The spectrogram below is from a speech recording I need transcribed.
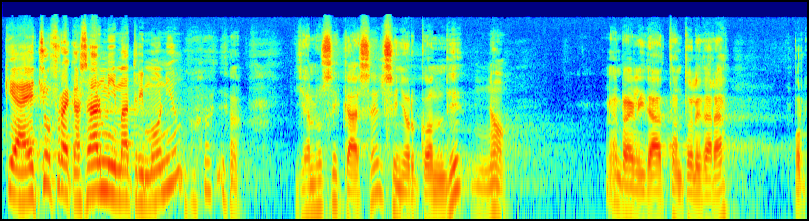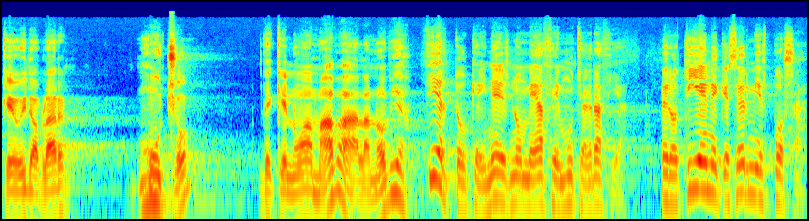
que ha hecho fracasar mi matrimonio? ¿Ya no se casa el señor conde? No. En realidad, tanto le dará, porque he oído hablar mucho de que no amaba a la novia. Cierto que Inés no me hace mucha gracia, pero tiene que ser mi esposa.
